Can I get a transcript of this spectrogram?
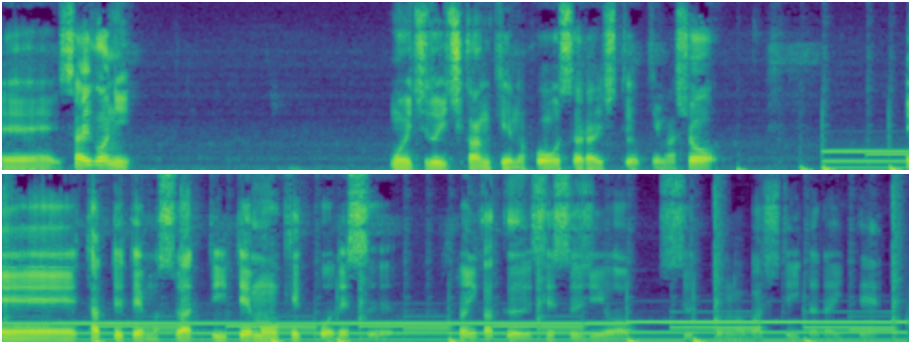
えー、最後に、もう一度位置関係の方をおさらいしておきましょう。えー、立ってても座っていても結構です。とにかく背筋をスッと伸ばしていただいて、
